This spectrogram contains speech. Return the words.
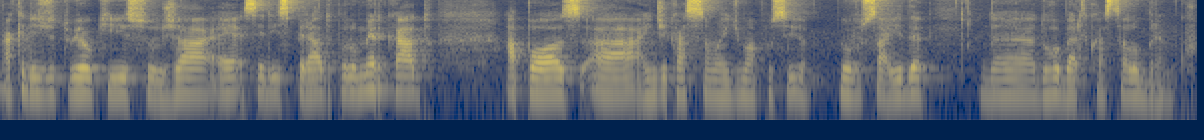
Acredito eu que isso já é, seria esperado pelo mercado após a indicação aí de uma possível saída da, do Roberto Castelo Branco.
